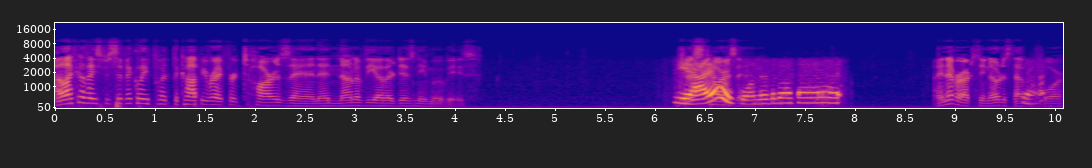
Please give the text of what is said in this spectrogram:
I like how they specifically put the copyright for Tarzan and none of the other Disney movies. Yeah, I always wondered about that. I never actually noticed that Yeah. before.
